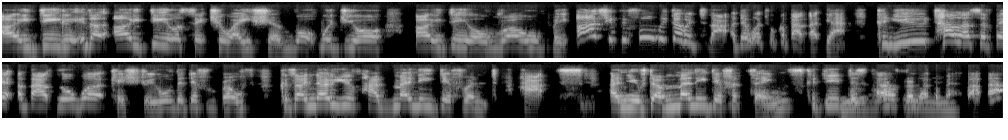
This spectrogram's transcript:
ideally in an ideal situation what would your ideal role be? Actually before we go into that i don't want to talk about that yet. Can you tell us a bit about your work history all the different roles? Because i know you've had many different hats and you've done many different things. Could you just tell us a little bit about that?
